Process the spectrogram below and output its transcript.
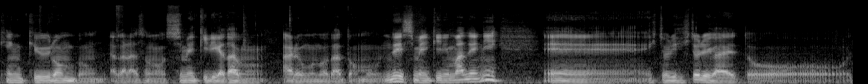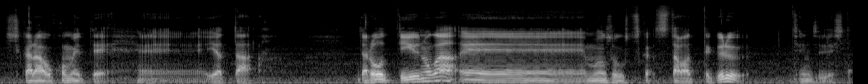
研究論文だからその締め切りが多分あるものだと思うんで締め切りまでに、えー、一人一人が、えっと、力を込めて、えー、やっただろうっていうのが、えー、ものすごく伝わってくる展示でした。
